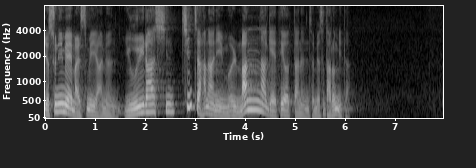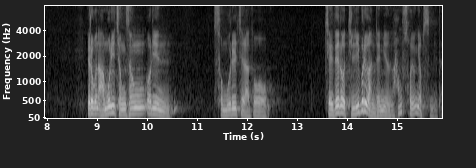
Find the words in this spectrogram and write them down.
예수님의 말씀에 의하면 유일하신 진짜 하나님을 만나게 되었다는 점에서 다릅니다. 여러분, 아무리 정성 어린 선물일지라도 제대로 delivery가 안 되면 아무 소용이 없습니다.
